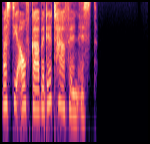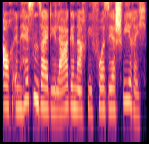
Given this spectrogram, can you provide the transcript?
was die Aufgabe der Tafeln ist. Auch in Hessen sei die Lage nach wie vor sehr schwierig,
